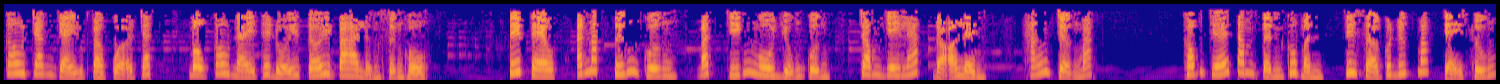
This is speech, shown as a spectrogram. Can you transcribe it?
câu trăng dậy và quở trách, một câu này thay đổi tới ba lần sân hồ. Tiếp theo, ánh mắt tướng quân, bách chiến ngô dũng quân, trong giây lát đỏ lên, hắn trợn mắt. Khống chế tâm tình của mình, chỉ sợ có nước mắt chạy xuống,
